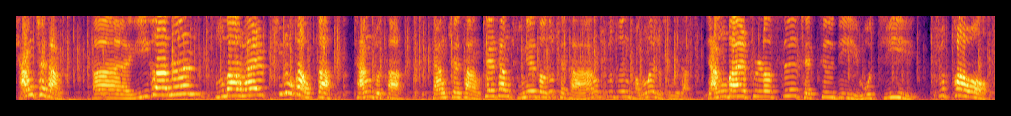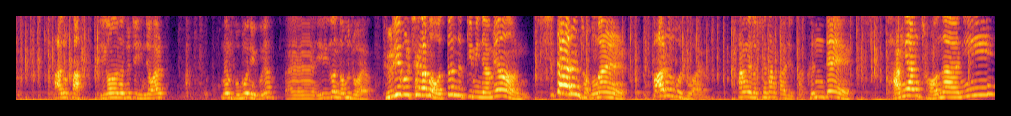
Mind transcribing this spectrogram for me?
강최상 아 이거는 두말할 필요가 없다 강 좋다 강 최상 최상 중에서도 최상 슛은 정말 좋습니다 양발 플러스 ZD 뭐 D 슈파워 다 좋다 이거는 솔직히 인정할 는 부분이고요. 에, 이건 너무 좋아요. 드리블 체감은 어떤 느낌이냐면 시달은 정말 빠르고 좋아요. 상에서 최상까지 가. 근데 방향 전환이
